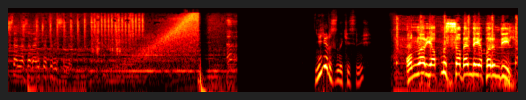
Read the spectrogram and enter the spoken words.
isterlerse beni kötü bilsinler. Niye yarısında kesilmiş? Onlar yapmışsa ben de yaparım değil.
